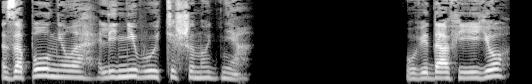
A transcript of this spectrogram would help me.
заполнило ленивую тишину дня. Увидав ее,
